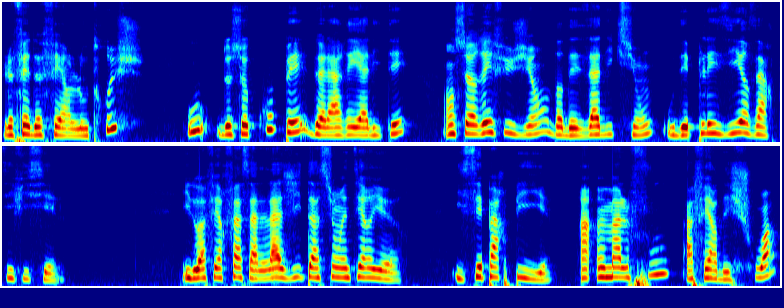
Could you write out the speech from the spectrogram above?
le fait de faire l'autruche, ou de se couper de la réalité en se réfugiant dans des addictions ou des plaisirs artificiels. Il doit faire face à l'agitation intérieure, il s'éparpille, a un mal fou à faire des choix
